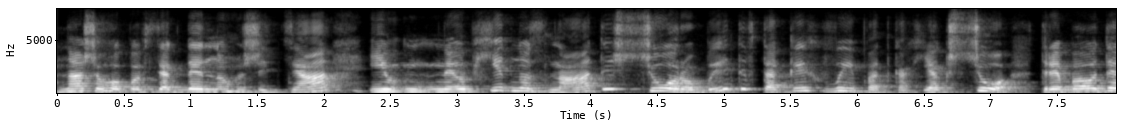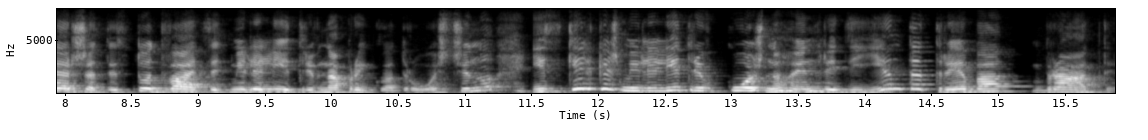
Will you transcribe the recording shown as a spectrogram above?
нашого повсякденного життя, і необхідно знати, що робити в таких випадках. Якщо треба одержати 120 мл, наприклад, розчину, і скільки ж мілілітрів кожного інгредієнта треба брати.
